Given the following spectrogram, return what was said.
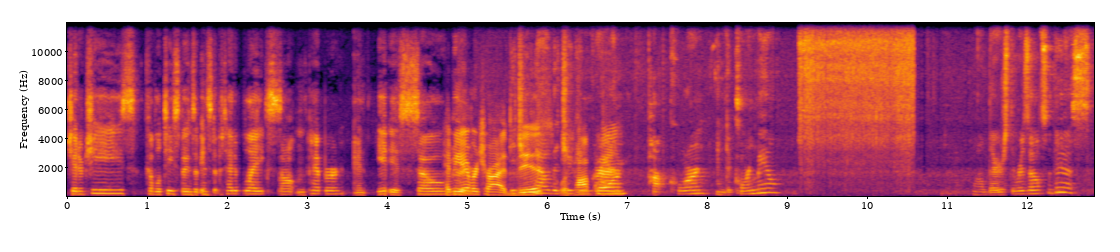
cheddar cheese, a couple of teaspoons of instant potato flakes, salt and pepper, and it is so Have good. you ever tried Did this you know that with you can popcorn? grind popcorn into cornmeal? Well, there's the results of this.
